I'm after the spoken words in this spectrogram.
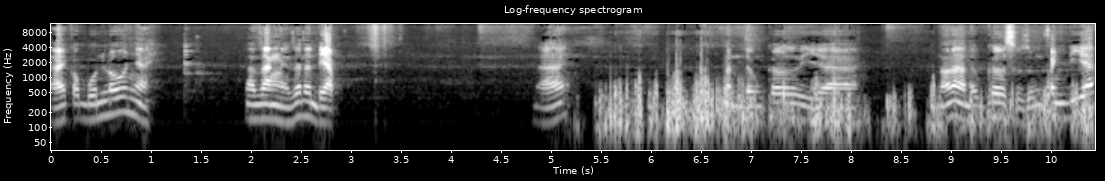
Đấy có bốn lỗ này. La răng này rất là đẹp. Đấy. Phần động cơ thì à, nó là động cơ sử dụng phanh đĩa.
